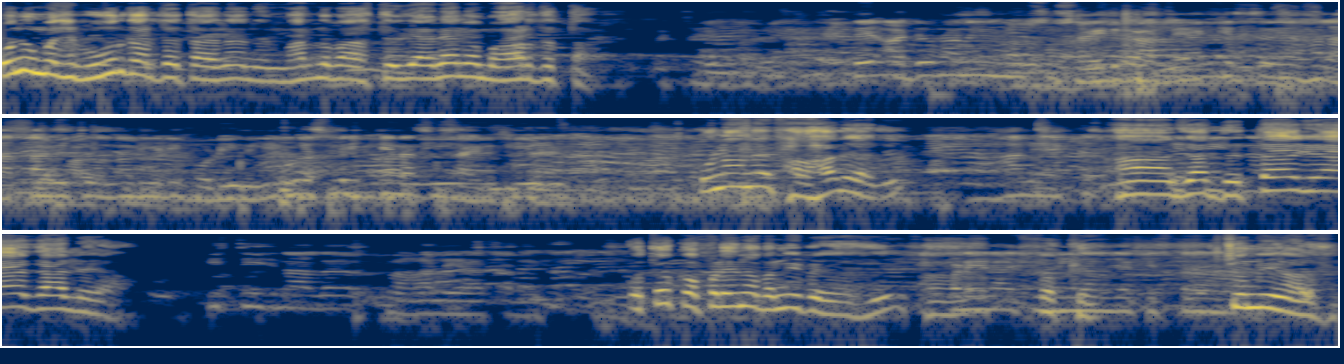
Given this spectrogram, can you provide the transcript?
ਉਹਨੂੰ ਮਜਬੂਰ ਕਰ ਦਿੱਤਾ ਇਹਨਾਂ ਨੇ ਮਰਨ ਵਾਸਤੇ ਜਾਂ ਇਹਨਾਂ ਨੇ ਮਾਰ ਦਿੱਤਾ। ਤੇ ਅੱਜ ਉਹਨਾਂ ਨੇ ਸੁਸਾਈਡ ਕਰ ਲਿਆ। ਕਿਸ ਹਾਲਾਤਾਂ ਵਿੱਚ ਉਹਨਾਂ ਦੀ ਜਿਹੜੀ ਬੋਡੀ ਮਿਲੀ? ਕਿਸ ਤਰੀਕੇ ਨਾਲ ਸੁਸਾਈਡ ਕੀਤਾ? ਉਹਨਾਂ ਨੇ ਫਾਹਾ ਲਿਆ ਜੀ। ਹਾਂ ਜਾਂ ਦਿੱਤਾ ਗਿਆ ਜਾਂ ਲਿਆ। ਕਿਸ ਚੀਜ਼ ਨਾਲ ਫਾਹਾ ਲਿਆ ਤੁਹਾਨੂੰ? ਉੱਥੇ ਕੱਪੜੇ ਨਾਲ ਬੰਨੀ ਪਏ ਸੀ। ਕੱਪੜੇ ਨਾਲ ਚੁੰਨੀ ਨਾਲ ਜਾਂ ਕਿਸ ਤਰ੍ਹਾਂ? ਚੁੰਨੀ ਨਾਲ ਸੀ।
